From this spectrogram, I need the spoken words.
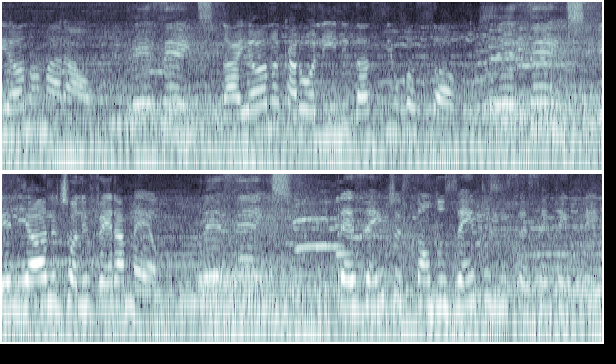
Adriano Amaral. Presente. Dayana Caroline da Silva Santos. Presente. Eliane de Oliveira Melo. Presente. E presente estão 263,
